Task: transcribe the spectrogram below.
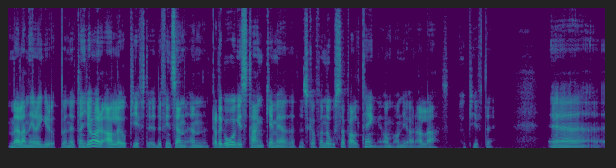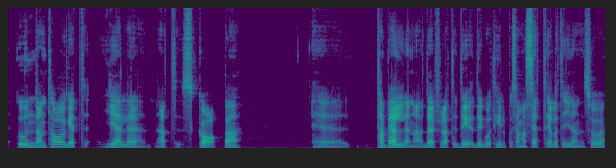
mellan er i gruppen, utan gör alla uppgifter. Det finns en, en pedagogisk tanke med att ni ska få nosa på allting om, om ni gör alla uppgifter. Eh, undantaget gäller att skapa eh, tabellerna därför att det, det, går till på samma sätt hela tiden. Så,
